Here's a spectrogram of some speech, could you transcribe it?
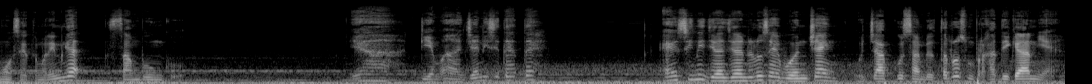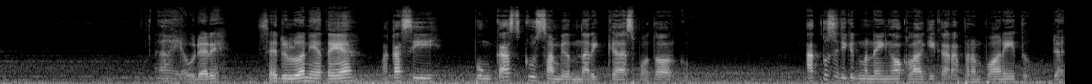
Mau saya temenin gak? Sambungku. Ya, diam aja nih si teteh Eh sini jalan-jalan dulu saya bonceng Ucapku sambil terus memperhatikannya. Ah ya udah deh. Saya duluan ya teh ya. Makasih. Pungkasku sambil menarik gas motorku Aku sedikit menengok lagi ke arah perempuan itu Dan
